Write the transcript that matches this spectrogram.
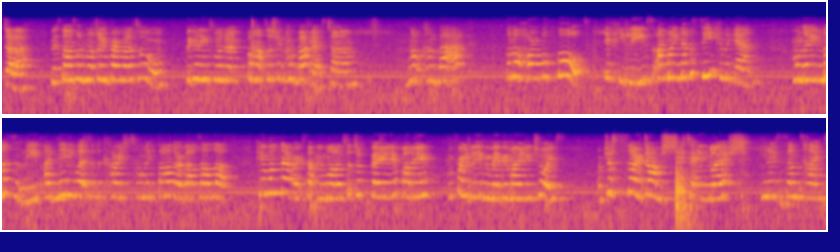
Stella, and it sounds like I'm not doing very well at all. Beginning to wonder if perhaps I shouldn't come back next term. Not come back? What a horrible thought. If he leaves, I might never see him again. Oh, no, you mustn't leave. I've nearly worked up the courage to tell my father about our love. He will never accept me while I'm such a failure, Fanny. I'm afraid leaving may be my only choice. I'm just so damn shit at English. You know, sometimes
